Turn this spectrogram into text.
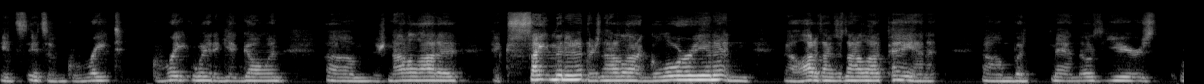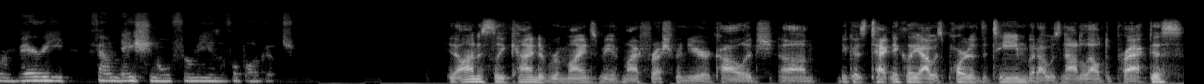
it's it's a great great way to get going. Um, there's not a lot of excitement in it. There's not a lot of glory in it. And a lot of times there's not a lot of pay in it. Um, but man those years were very foundational for me as a football coach it honestly kind of reminds me of my freshman year at college um, because technically I was part of the team, but I was not allowed to practice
